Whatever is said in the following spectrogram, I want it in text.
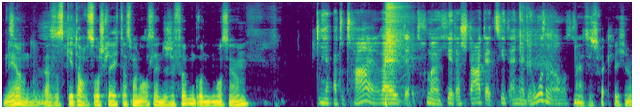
Ja, so. also es geht auch so schlecht, dass man ausländische Firmen gründen muss, ja. Ja, total. Weil, guck mal, hier der Staat, der zieht einen ja die Hosen aus. Ja, das ist schrecklich, ja.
